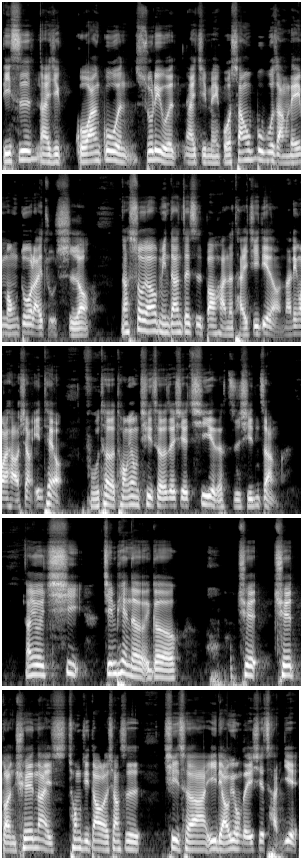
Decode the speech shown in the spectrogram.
迪斯，那以及国安顾问苏利文，那以及美国商务部部长雷蒙多来主持哦。那受邀名单这次包含了台积电哦，那另外还有像 Intel、福特、通用汽车这些企业的执行长，那因为汽晶片的一个缺缺短缺，那也是冲击到了像是汽车啊、医疗用的一些产业，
